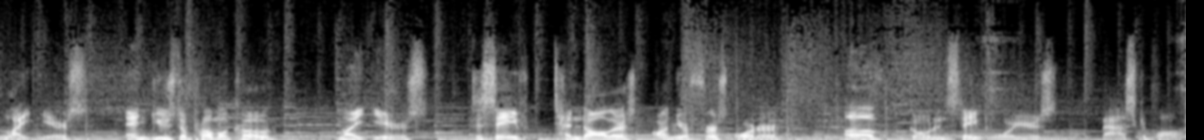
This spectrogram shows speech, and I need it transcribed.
light years and use the promo code light years to save $10 on your first order of Golden State Warriors basketball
